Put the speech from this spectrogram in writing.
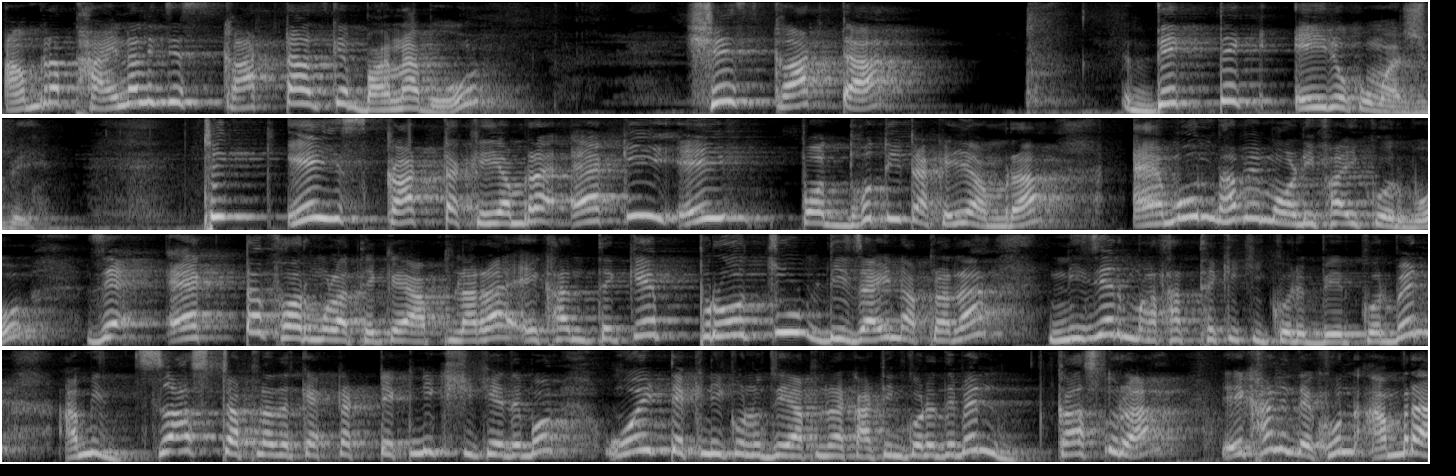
আমরা ফাইনালি যে স্কার্টটা আজকে বানাবো, সেই স্কার্টটা দেখতে এইরকম আসবে। ঠিক এই স্কার্টটাকেই আমরা একই এই পদ্ধতিটাকেই আমরা এমনভাবে মডিফাই করব যে একটা ফর্মুলা থেকে আপনারা এখান থেকে প্রচুর ডিজাইন আপনারা নিজের মাথার থেকে কি করে বের করবেন। আমি জাস্ট আপনাদেরকে একটা টেকনিক শিখিয়ে দেব। ওই টেকনিক অনুযায়ী আপনারা কাটিং করে দেবেন। কাস্তুরা, এখানে দেখুন আমরা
